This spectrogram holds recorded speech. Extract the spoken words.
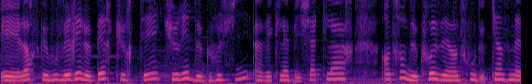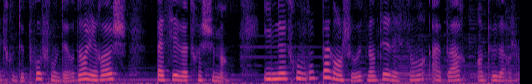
Et lorsque vous verrez le père Curté, curé de Gruffy, avec l'abbé Châtelard, en train de creuser un trou de 15 mètres de profondeur dans les roches, passez votre chemin. Ils ne trouveront pas grand-chose d'intéressant à part un peu d'argent.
